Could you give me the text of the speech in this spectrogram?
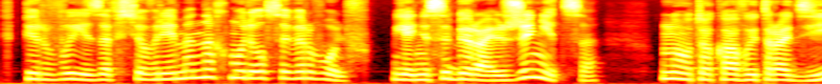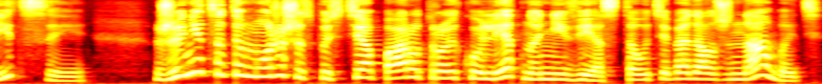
Впервые за все время нахмурился Вервольф. «Я не собираюсь жениться». «Ну, таковы традиции. Жениться ты можешь и спустя пару-тройку лет, но невеста у тебя должна быть».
